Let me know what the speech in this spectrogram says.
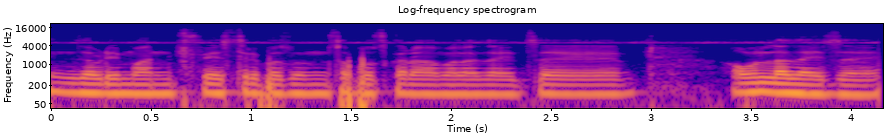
हिंजवडी मान फेस थ्रीपासून सपोज करा मला जायचं आहे औंधला जायचं आहे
